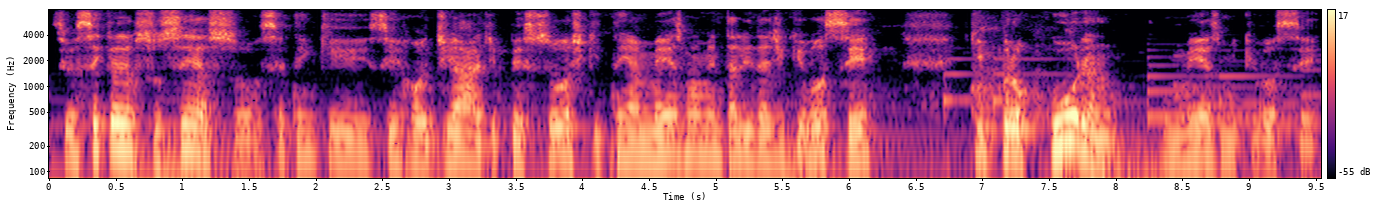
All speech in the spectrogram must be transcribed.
Se você quer o sucesso, você tem que se rodear de pessoas que têm a mesma mentalidade que você, que procuram o mesmo que você,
